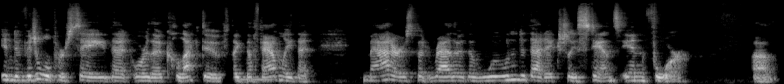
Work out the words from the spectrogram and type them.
individual per se that or the collective like the mm-hmm. family that matters but rather the wound that actually stands in for um,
